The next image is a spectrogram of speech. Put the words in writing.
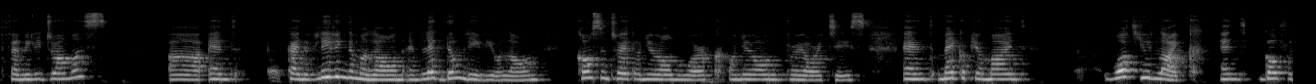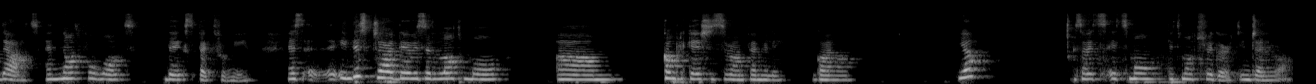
family dramas uh, and uh, kind of leaving them alone and let them leave you alone concentrate on your own work, on your own priorities, and make up your mind what you like and go for that and not for what they expect from you. As in this chart, there is a lot more um, complications around family going on. Yeah, so it's it's more it's more triggered in general.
